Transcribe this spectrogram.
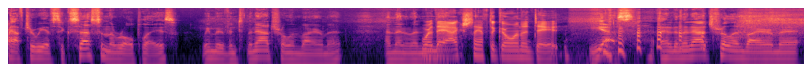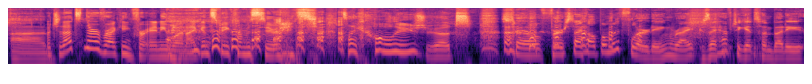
after we have success in the role plays, we move into the natural environment and then the where na- they actually have to go on a date. Yes and in the natural environment um, which that's nerve-wracking for anyone. I can speak from experience it's like holy shit. So first i help them with flirting right? Because i have to get somebody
